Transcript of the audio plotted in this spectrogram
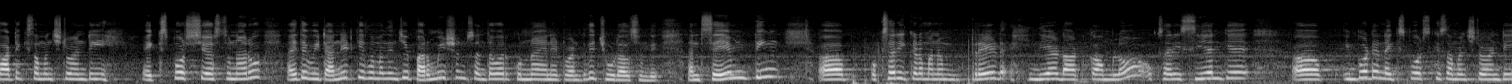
వాటికి సంబంధించినటువంటి ఎక్స్పోర్ట్స్ చేస్తున్నారు. అయితే వీటన్నిటికీ సంబంధించి పర్మిషన్స్ ఎంతవరకు ఉన్నాయనేటువంటిది చూడాల్సింది. అండ్ సేమ్ థింగ్ ఒకసారి ఇక్కడ మనం ట్రేడ్ ఇండియా డాట్ కామ్లో ఒకసారి సిఎన్కే ఇంపోర్ట్ అండ్ ఎక్స్పోర్ట్స్కి సంబంధించినటువంటి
